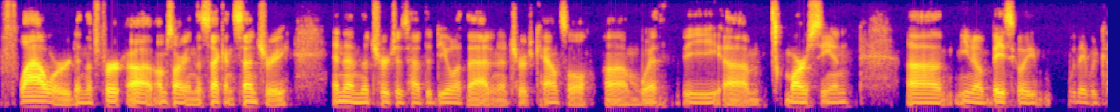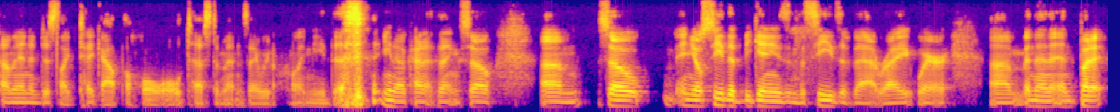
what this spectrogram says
flowered in the first, uh, I'm sorry, in the second century, and then the churches had to deal with that in a church council um, with the um, Marcion. Uh, you know, basically they would come in and just like take out the whole Old Testament and say we don't really need this, you know, kind of thing. So, um, so and you'll see the beginnings and the seeds of that, right? Where, um, and then and but it,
